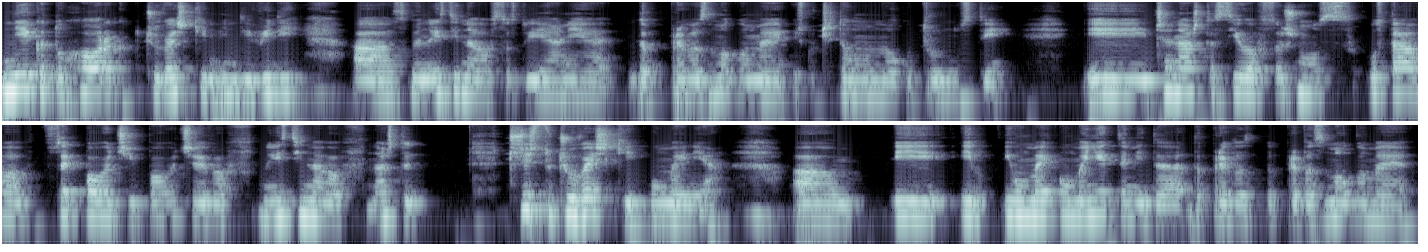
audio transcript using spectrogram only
ние като хора, като човешки индивиди, а, сме наистина в състояние да превъзмъгваме изключително много трудности. И че нашата сила всъщност остава все повече и повече в наистина в нашите чисто човешки умения. А, и, и, и уменията ни да, да, превъз, да превъзмогваме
